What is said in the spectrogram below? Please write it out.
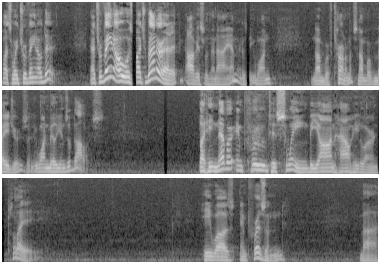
Well, that's the way Trevino did it. Now, Trevino was much better at it, obviously, than I am, he won a number of tournaments, a number of majors, and he won millions of dollars. But he never improved his swing beyond how he learned to play. He was imprisoned by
